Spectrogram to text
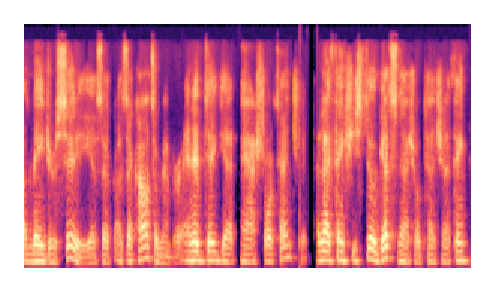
a, major city as a, as a council member. And it did get national attention. And I think she still gets national attention. I think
